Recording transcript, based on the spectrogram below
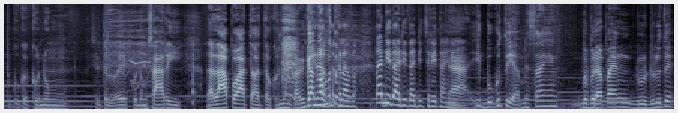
ibuku ke gunung situ loh ya, Gunung Sari. Lah lapo atau atau Gunung Kawi. Enggak, Kenapa? kamu tuh Kenapa? Tadi tadi tadi ceritanya. Ya, ibuku tuh ya, misalnya yang beberapa yang dulu-dulu tuh ya,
